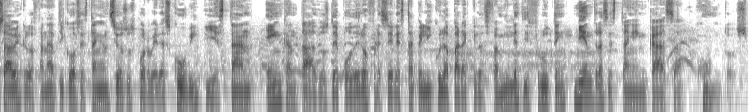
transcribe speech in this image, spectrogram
saben que los fanáticos están ansiosos por ver a Scooby y están encantados de poder ofrecer esta película para que las familias disfruten mientras están en casa juntos.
